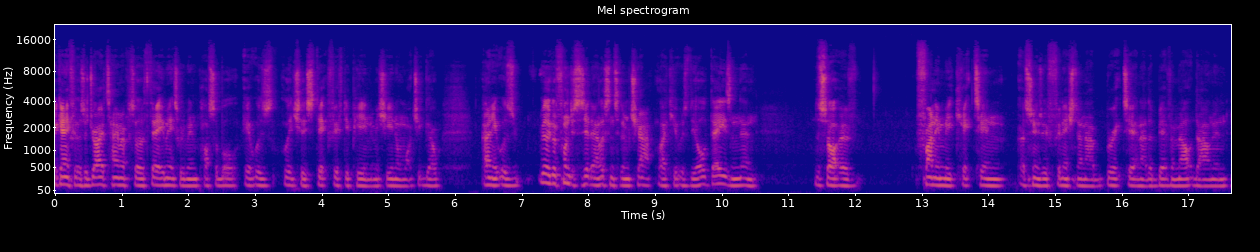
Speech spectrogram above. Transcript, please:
again, if it was a drive time episode of 30 minutes would have been possible. It was literally stick 50p in the machine and watch it go. And it was really good fun just to sit there and listen to them chat like it was the old days. And then the sort of fanning me kicked in as soon as we finished and I bricked it and had a bit of a meltdown and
